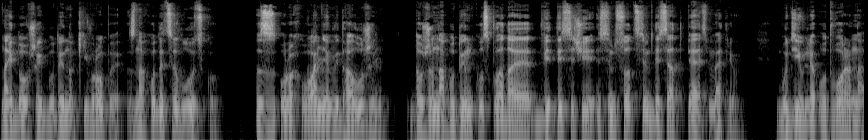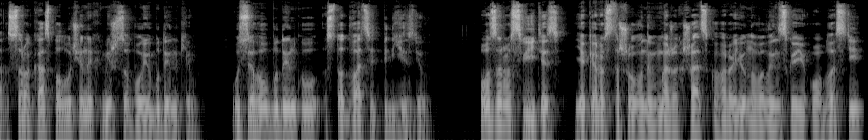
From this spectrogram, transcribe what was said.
Найдовший будинок Європи знаходиться в Луцьку. З урахуванням відгалужень довжина будинку складає 2775 метрів. Будівля утворена з 40 сполучених між собою будинків. Усього в будинку 120 під'їздів. Озеро Світязь, яке розташоване в межах Шацького району Волинської області,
